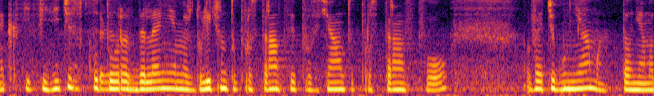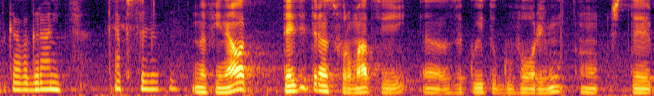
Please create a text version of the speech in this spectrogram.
Някакси физическото Абсолютно. разделение между личното пространство и професионалното пространство вече го няма. То няма такава граница. Абсолютно. На финала тези трансформации, за които говорим, ще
